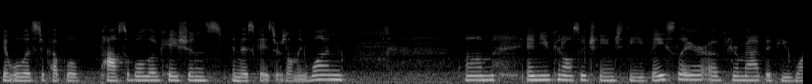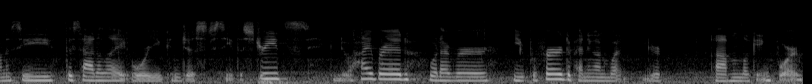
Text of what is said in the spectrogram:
it will list a couple of possible locations. In this case, there's only one. Um, and you can also change the base layer of your map if you want to see the satellite, or you can just see the streets. You can do a hybrid, whatever you prefer, depending on what you're um, looking for.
